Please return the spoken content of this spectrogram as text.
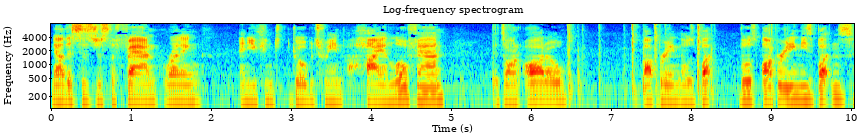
Now this is just the fan running and you can go between high and low fan. It's on auto. Operating those but those operating these buttons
